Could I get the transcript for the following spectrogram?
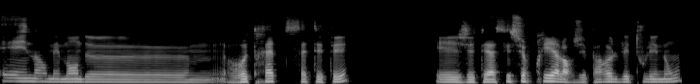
énormément de mmh, retraites cet été. Et j'étais assez surpris, alors j'ai pas relevé tous les noms.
